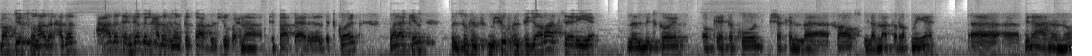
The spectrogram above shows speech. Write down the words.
بس يحصل هذا الحدث. عادة قبل حدث الانقسام بنشوف إحنا ارتفاع سعر البيتكوين ولكن بنشوف بنشوف انفجارات سعرية للبيتكوين okay ك code بشكل خاص بالعملات الرقمية. آه، آه، بناء على إنه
